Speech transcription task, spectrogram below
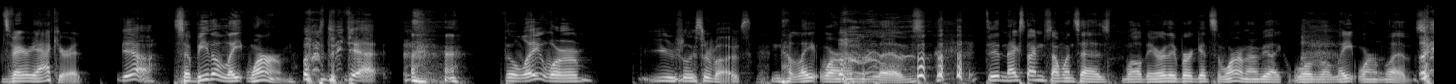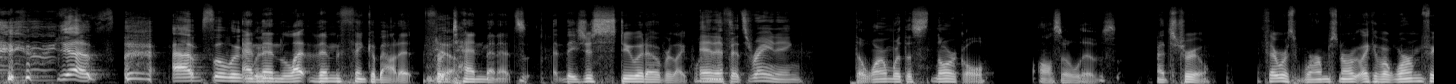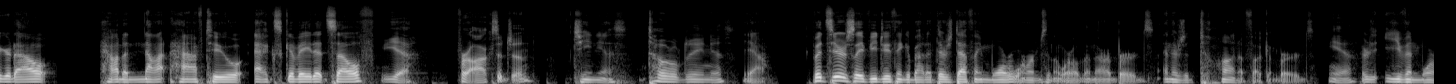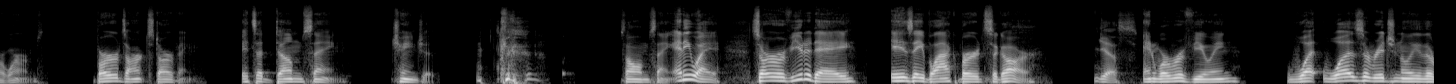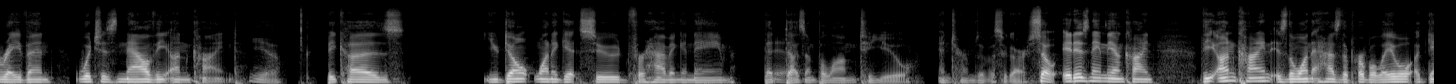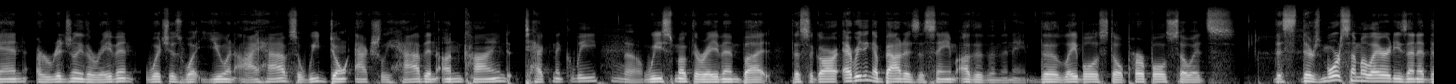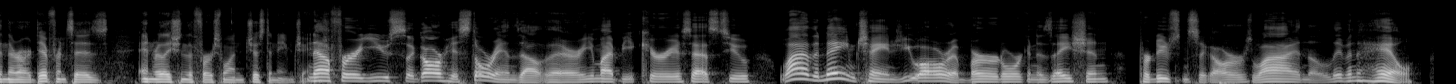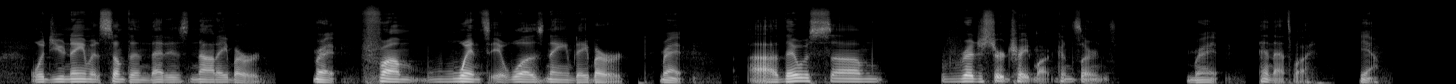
It's very accurate. Yeah. So be the late worm. yeah. The late worm usually survives. the late worm lives. Dude, next time someone says, well, the early bird gets the worm, I'll be like, well, the late worm lives. yes. Absolutely. and then let them think about it for Yeah. 10 minutes. They just stew it over like, what? and if it's raining, the worm with the snorkel also lives. That's true. If there was worm snorkel, like if a worm figured out how to not have to excavate itself, Yeah. For oxygen. genius. Total genius. Yeah. But seriously, if you do think about it, there's definitely more worms in the world than there are birds. And there's a ton of fucking birds. Yeah. There's even more worms. Birds aren't starving. It's a dumb saying. Change it. That's all I'm saying. Anyway, so our review today is a Blackbird cigar. yes. And we're reviewing what was originally the Raven, which is now the Unkind. Yeah. because you don't want to get sued for having a name that Yeah. doesn't belong to you in terms of a cigar. So it is named the Unkind. The Unkind is the one that has the purple label. Again, originally the Raven, which is what you and I have. So we don't actually have an Unkind technically. No. We smoke the Raven, but the cigar, everything about it is the same other than the name. The label is still purple, so it's this. There's more similarities in it than there are differences in relation to the first one. Just a name change. Now, for you cigar historians out there, you might be curious as to why the name change. You are a bird organization producing cigars. Why in the living hell would you name it something that is not a bird? right, From whence it was named a bird. right. Uh, there was some registered trademark concerns, Right. and that's why. Yeah.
